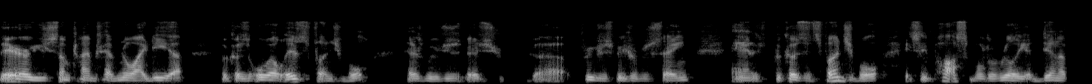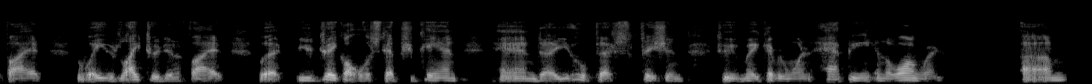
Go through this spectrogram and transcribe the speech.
there you sometimes have no idea because oil is fungible, as we just as uh, previous speaker was saying, and it's because it's fungible, it's impossible to really identify it the way you'd like to identify it. But you take all the steps you can, and uh, you hope that's sufficient to make everyone happy in the long run. Um,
